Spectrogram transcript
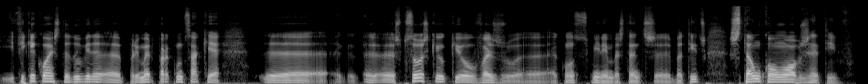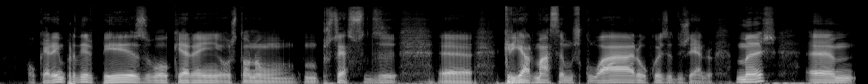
e, fiquei com esta dúvida, uh, primeiro para começar, que é uh, as pessoas que eu, que eu vejo a consumirem bastantes batidos estão com um objetivo ou querem perder peso, ou querem, ou estão num processo de uh, criar massa muscular ou coisa do género. Mas um,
